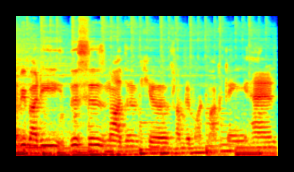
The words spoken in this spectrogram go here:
everybody, this is Madhav here from Remote Marketing, and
